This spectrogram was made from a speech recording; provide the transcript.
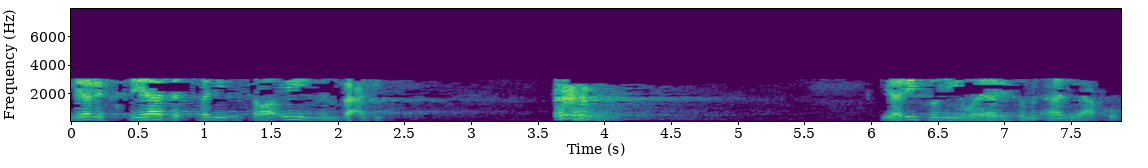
يرث قيادة بني إسرائيل من بعدي. يرثني ويرث من آل يعقوب.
